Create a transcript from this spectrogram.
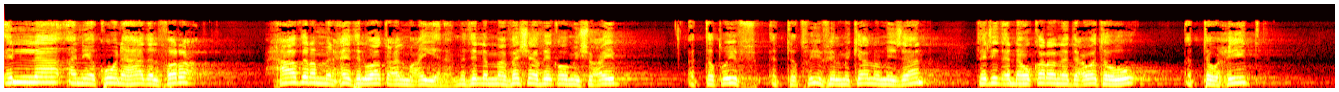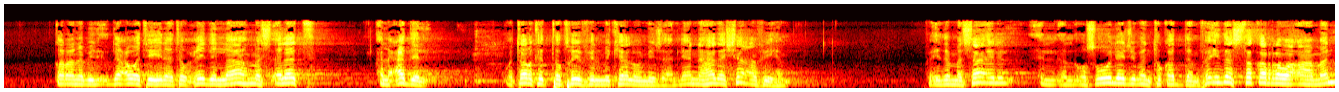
إلا أن يكون هذا الفرع حاضرا من حيث الواقع المعينة. مثل لما فشى في قوم شعيب التطويف التطفيف في المكيال والميزان تجد أنه قرن دعوته التوحيد قرن بدعوته إلى توحيد الله مسألة العدل وترك التطفيف في المكيال والميزان لأن هذا شاع فيهم. فإذا مسائل الأصول يجب أن تقدم. فإذا استقر وآمن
